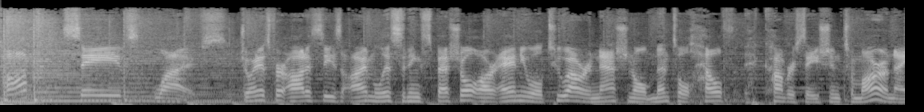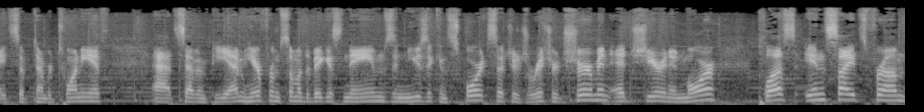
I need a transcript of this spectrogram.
Talk saves lives. Join us for Audacy's I'm Listening special, our annual two hour national mental health conversation tomorrow night, September 20th at 7 p.m. Hear from some of the biggest names in music and sports, such as Richard Sherman, Ed Sheeran, and more. Plus, insights from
